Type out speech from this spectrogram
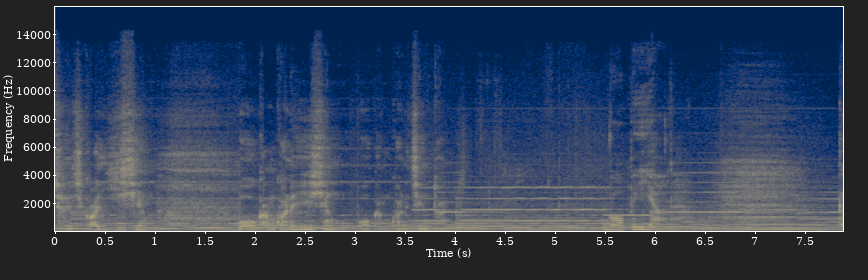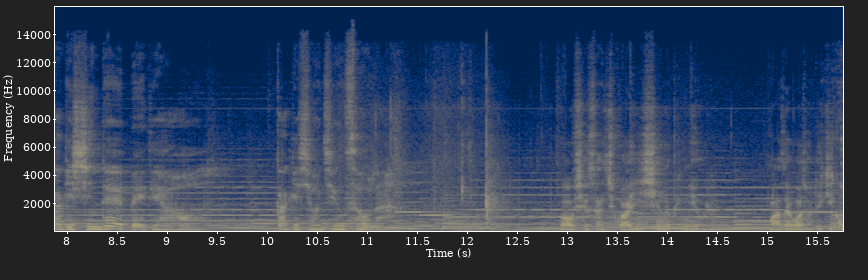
找一寡医生，无同款的医生有无同款的诊断。无必要啦，家己身体的病痛吼，家己想清楚啦。我有熟识一寡医生的朋友啦，明仔我带你去看。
